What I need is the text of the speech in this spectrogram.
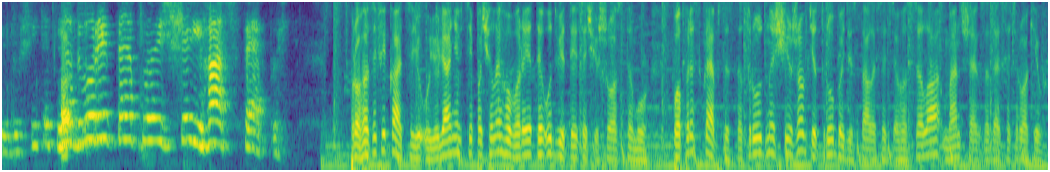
І душі тепло. На дворі тепло, і ще й газ теплий. Про газифікацію у Юлянівці почали говорити у 2006-му. Попри скепсис та труднощі, жовті труби дісталися цього села менше як за 10 років.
